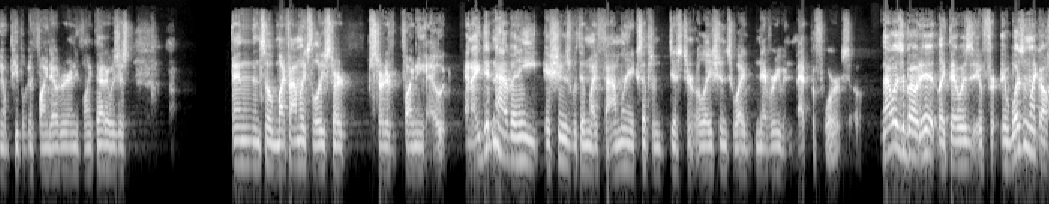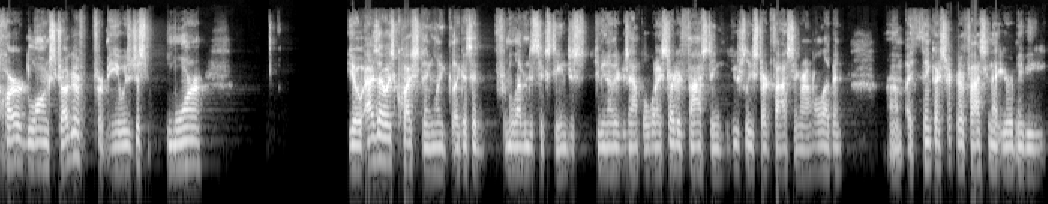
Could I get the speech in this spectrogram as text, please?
You know, people can find out or anything like that. It was just, and, and so my family slowly start started finding out and I didn't have any issues within my family except some distant relations who I'd never even met before. So that was about it. Like there was, it wasn't like a hard, long struggle for me. It was just more, you know, as I was questioning, like like I said, from eleven to sixteen. Just give you another example. When I started fasting, usually start fasting around eleven. Um, I think I started fasting that year. Maybe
